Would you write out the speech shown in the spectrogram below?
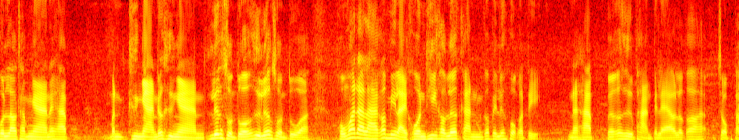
คนเราทำงานนะครับ มันคืองานก็คืองาน เรื่องส่วนตัวก็คือเรื่องส่วนตัว ผมว่าดาราก็มีหลายคนที่เขาเลิกกันมันก็เป็นเรื่องปกตินะครับมันก็คือผ่านไปแล้วแล้วก็จบไป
